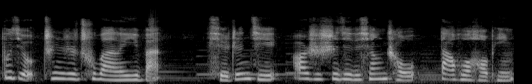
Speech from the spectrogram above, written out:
不久，趁日出版了一版。写真集《二十世纪的乡愁》大获好评。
